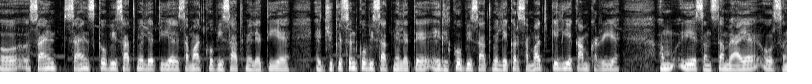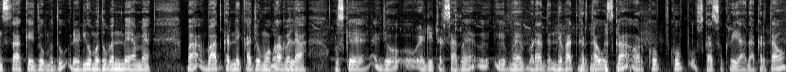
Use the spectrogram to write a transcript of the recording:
साइंस साइंस को भी साथ में लेती है समाज को भी साथ में लेती है एजुकेशन को भी साथ में लेते हैं हेल्थ को भी साथ में लेकर समाज के लिए काम कर रही है। हम ये संस्था में आए और संस्था के जो मधु रेडियो मधुबन में हमें बा, बात करने का जो मौका मिला उसके जो एडिटर साहब हैं मैं बड़ा धन्यवाद करता हूँ उसका और खूब खूब उसका शुक्रिया अदा करता हूँ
